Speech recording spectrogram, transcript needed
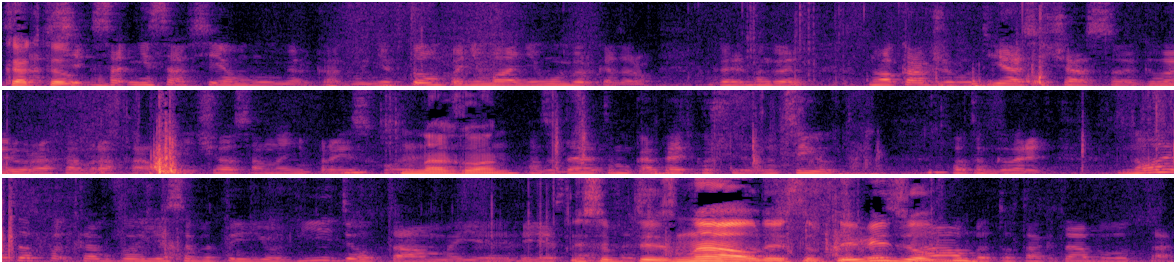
Как-то- со- Не совсем умер, как бы, не в том понимании умер, которым... Говорит, он говорит, ну а как же, вот я сейчас э, говорю раха в раха, ничего со мной не происходит. Нахон. Он задает ему опять кушью, Мациют. Вот он говорит, но это п- как бы, если бы ты ее видел там, или если, Если бы ты знал, если бы ты видел. знал бы, то тогда бы вот так.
